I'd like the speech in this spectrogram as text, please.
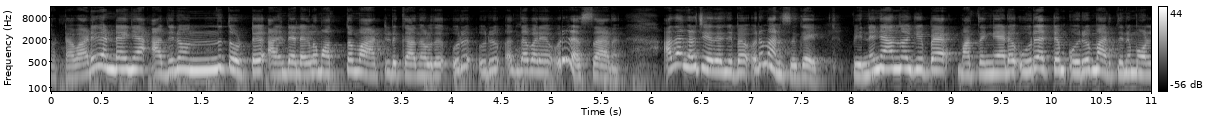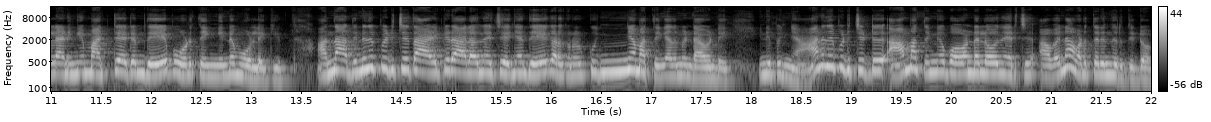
തൊട്ടാവാടി കണ്ടു കഴിഞ്ഞാൽ അതിനൊന്ന് തൊട്ട് അതിന്റെ ഇലകൾ മൊത്തം വാട്ടിയെടുക്കുക എന്നുള്ളത് ഒരു ഒരു എന്താ പറയുക ഒരു രസമാണ് അതങ്ങനെ ചെയ്ത് കഴിഞ്ഞപ്പോൾ ഒരു മനസ്സുകായി. പിന്നെ ഞാൻ നോക്കിയപ്പോൾ മത്തങ്ങയുടെ ഒരറ്റം ഒരു മരത്തിന് മുകളിലാണെങ്കിൽ മറ്റേ അറ്റം ദേ പോണ് തെങ്ങിന്റെ മുകളിലേക്ക്. അന്ന് അതിനത് പിടിച്ച് താഴേക്കിടാലോ എന്ന് വെച്ച് കഴിഞ്ഞാൽ ദേ കിടക്കുന്ന ഒരു കുഞ്ഞ മത്തങ്ങ അതും ഉണ്ടാവണ്ടേ ഇനിയിപ്പോൾ ഞാനത് പിടിച്ചിട്ട് ആ മത്തങ്ങ പോകണ്ടല്ലോ എന്ന് വിചാരിച്ച് അവൻ അവിടെ തന്നെ നിർത്തിട്ടോ.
